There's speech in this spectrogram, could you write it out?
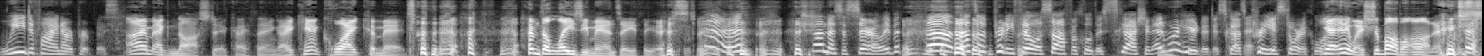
we define our purpose. I'm agnostic, I think. I can't quite commit. I'm the lazy man's atheist. Eh, not necessarily, but that, that's a pretty philosophical discussion, and we're here to discuss prehistoric life. yeah, anyway, Xibalba Onyx.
